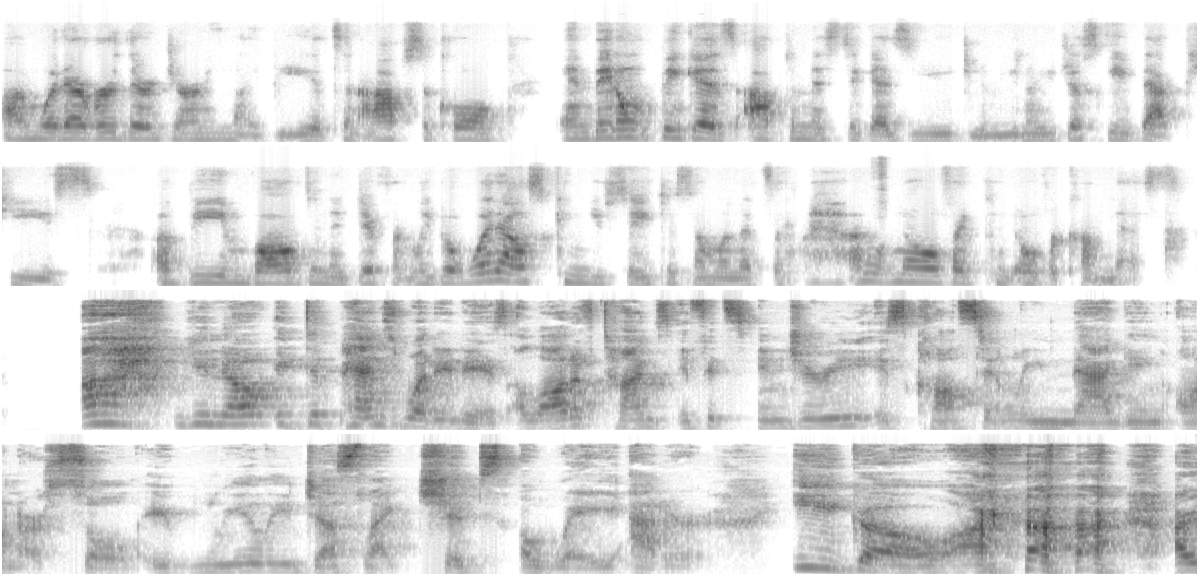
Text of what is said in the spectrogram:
on whatever their journey might be it's an obstacle and they don't think as optimistic as you do you know you just gave that piece of be involved in it differently. But what else can you say to someone that's like, I don't know if I can overcome this? Ah, uh, you know, it depends what it is. A lot of times, if it's injury, it's constantly nagging on our soul. It really just like chips away at her ego, our, our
